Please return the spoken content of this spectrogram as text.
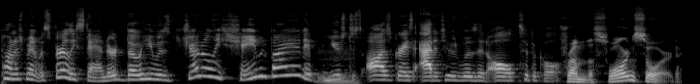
punishment was fairly standard, though he was generally shamed by it if hmm. Eustace Osgrey's attitude was at all typical. From the Sworn Sword.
